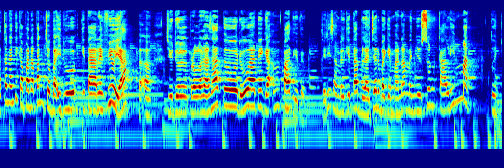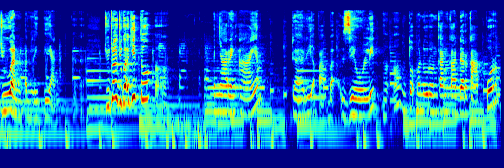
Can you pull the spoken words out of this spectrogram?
atau nanti kapan-kapan coba ibu kita review ya. Judul proposal 1, 2, 3, 4 gitu. Jadi sambil kita belajar bagaimana menyusun kalimat tujuan penelitian. Judul juga gitu. Penyaring air dari apa? Zeolit untuk menurunkan kadar kapur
